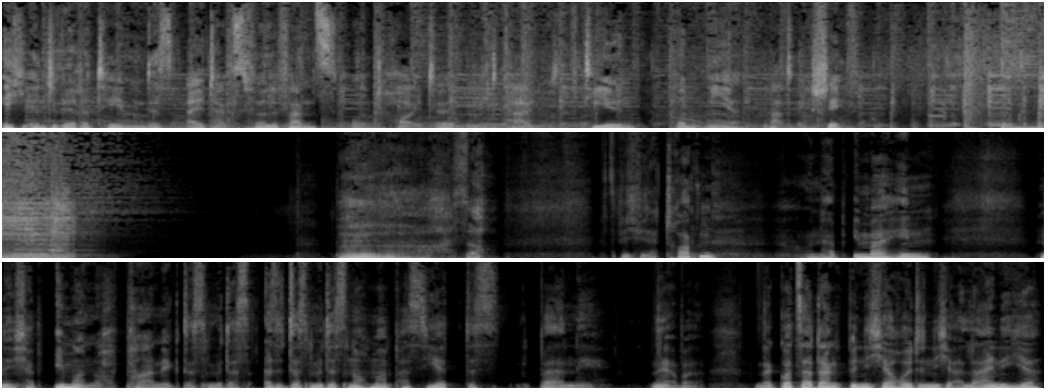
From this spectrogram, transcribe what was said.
Ich entwirre Themen des Alltagsfirlefanz und heute mit Karl-Josef Thielen und mir, Patrick Schäfer. So, jetzt bin ich wieder trocken und habe immerhin, nee, ich habe immer noch Panik, dass mir das, also dass mir das nochmal passiert, das, bah, nee. Nee, aber na, Gott sei Dank bin ich ja heute nicht alleine hier.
